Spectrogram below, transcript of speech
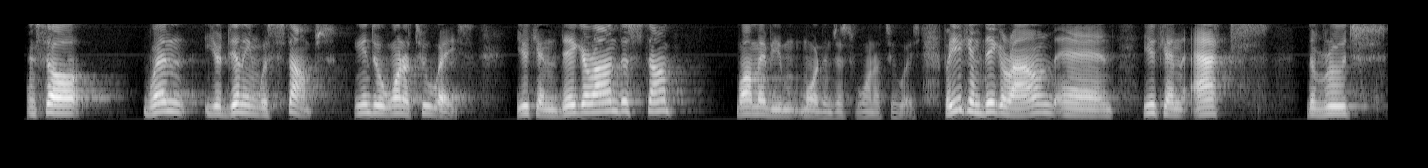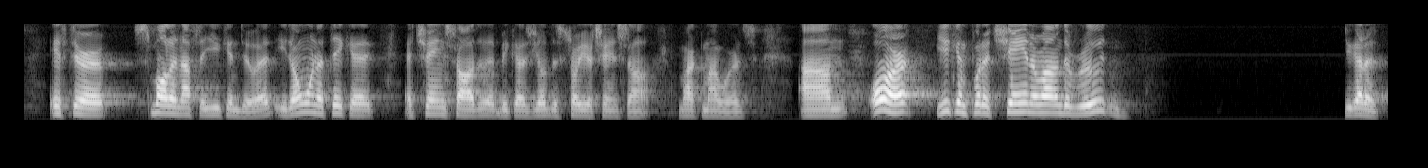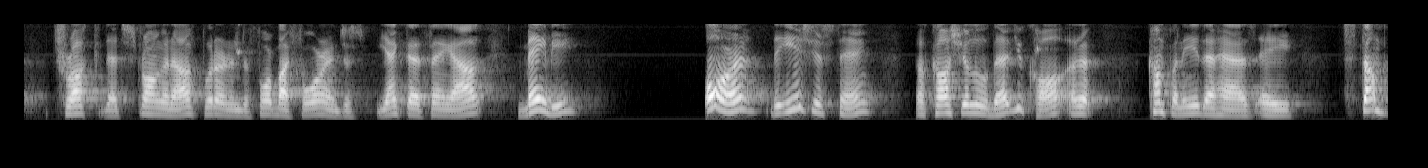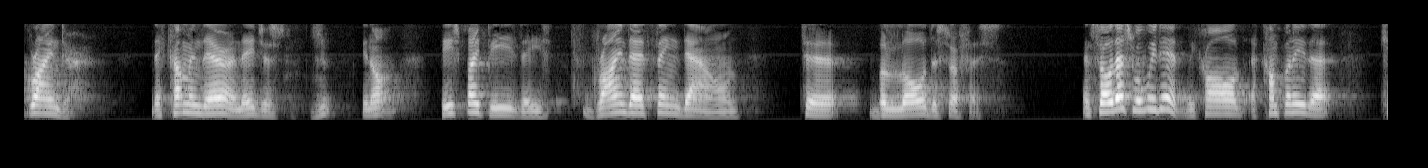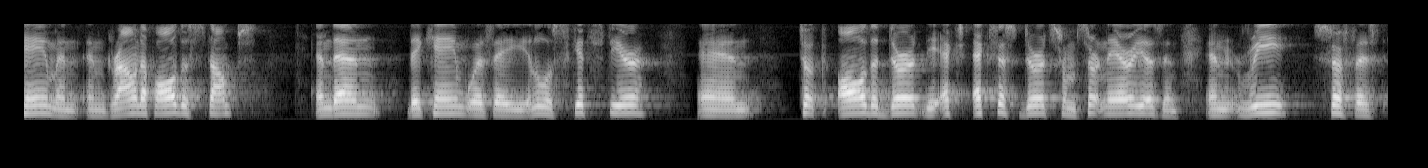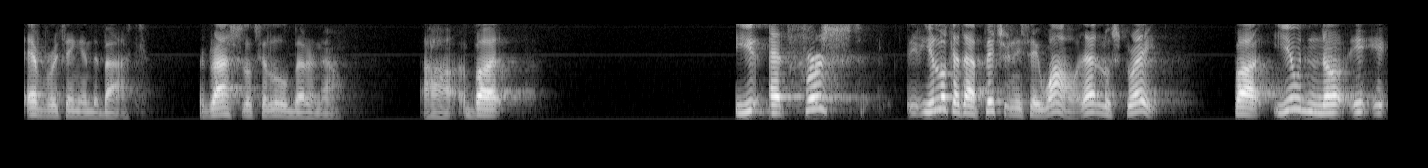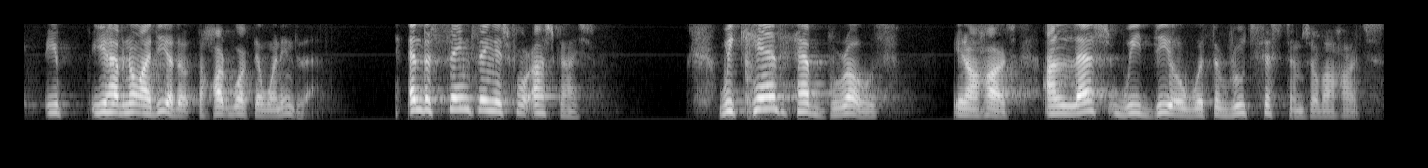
And so when you're dealing with stumps, you can do it one or two ways. You can dig around the stump, well, maybe more than just one or two ways. But you can dig around and you can axe the roots if they're small enough that you can do it. You don't want to take a, a chainsaw to it because you'll destroy your chainsaw. Mark my words. Um, or you can put a chain around the root. You got a truck that's strong enough, put it into 4x4 and just yank that thing out. Maybe. Or the easiest thing, it'll cost you a little bit, you call a company that has a stump grinder. They come in there and they just, you know, piece by piece, they grind that thing down to below the surface. And so that's what we did. We called a company that came and, and ground up all the stumps. And then they came with a, a little skid steer and took all the dirt, the ex- excess dirts from certain areas, and, and resurfaced everything in the back. The grass looks a little better now. Uh, but you, at first, you look at that picture and you say, wow, that looks great. But you, know, you, you have no idea the, the hard work that went into that. And the same thing is for us, guys. We can't have growth in our hearts unless we deal with the root systems of our hearts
